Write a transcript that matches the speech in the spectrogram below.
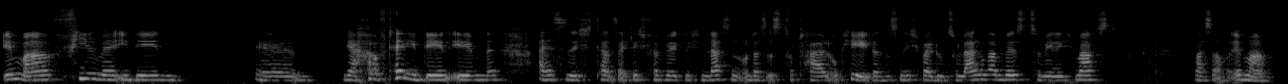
immer viel mehr Ideen äh, ja, auf der Ideenebene, als sich tatsächlich verwirklichen lassen. Und das ist total okay. Das ist nicht, weil du zu langsam bist, zu wenig machst, was auch immer.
